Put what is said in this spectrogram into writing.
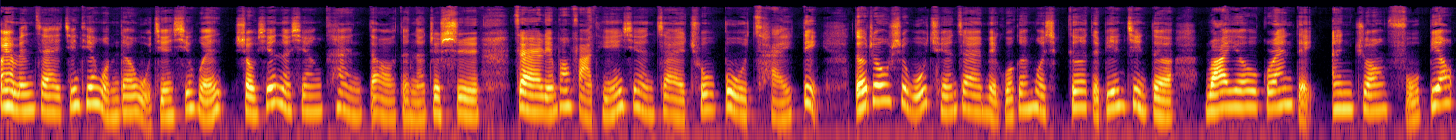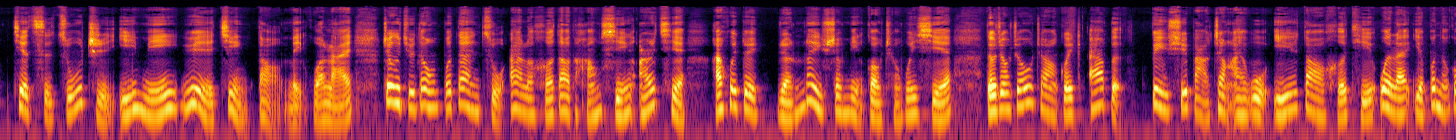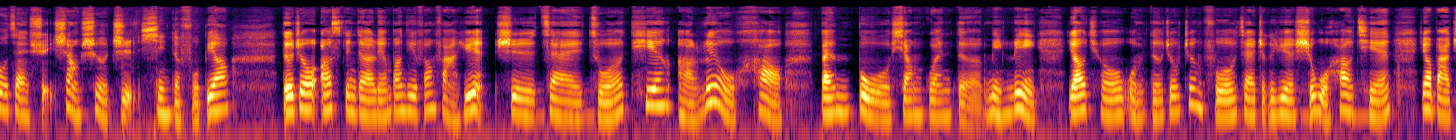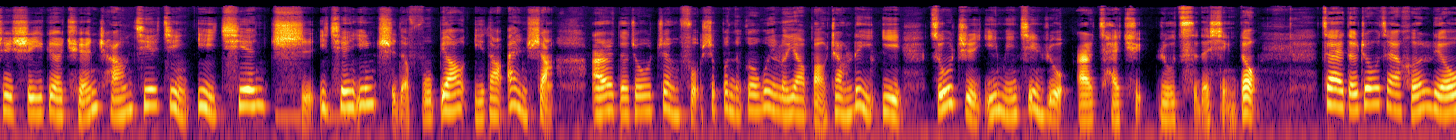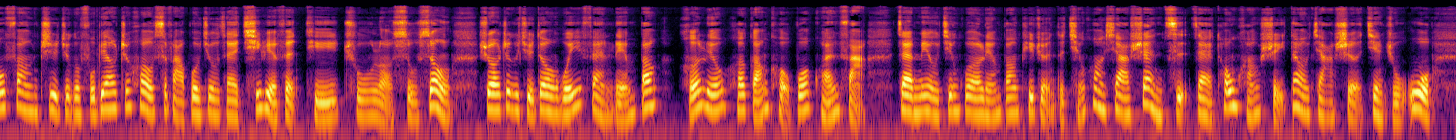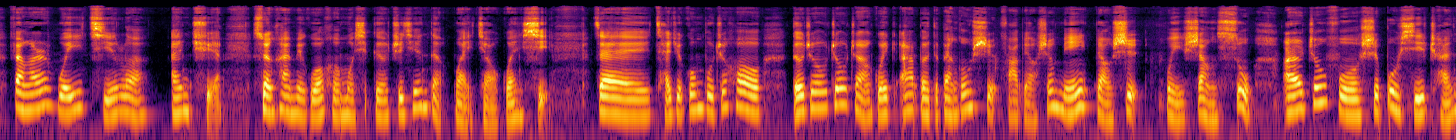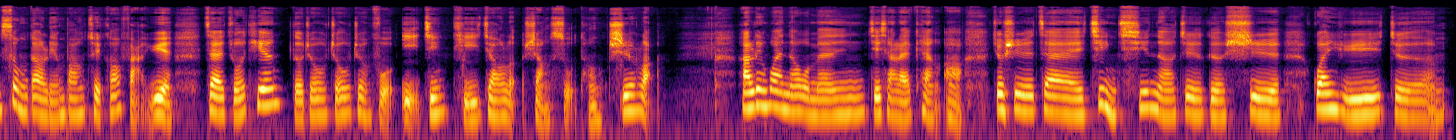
朋友们，在今天我们的午间新闻，首先呢，先看到的呢，这是在联邦法庭现在初步裁定，德州是无权在美国跟墨西哥的边境的 Rio Grande 安装浮标，借此阻止移民越境到美国来。这个举动不但阻碍了河道的航行，而且还会对人类生命构成威胁。德州州长 Greg Abbott。必须把障碍物移到河堤，未来也不能够在水上设置新的浮标。德州奥斯汀的联邦地方法院是在昨天啊六号颁布相关的命令，要求我们德州政府在这个月十五号前要把这是一个全长接近一千尺、一千英尺的浮标移到岸上，而德州政府是不能够为了要保障利益，阻止移民进入而采取如此的行动。在德州在河流放置这个浮标之后，司法部就在七月份提出了诉讼，说这个举动违反联邦河流和港口拨款法，在没有经过联邦批准的情况下擅自在通航水道架设建筑物，反而危及了安全，损害美国和墨西哥之间的外交关系。在裁决公布之后，德州州长 Greg Abbott 的办公室发表声明，表示。会上诉，而州府是不惜传送到联邦最高法院。在昨天，德州州政府已经提交了上诉通知了。好，另外呢，我们接下来看啊，就是在近期呢，这个是关于这。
